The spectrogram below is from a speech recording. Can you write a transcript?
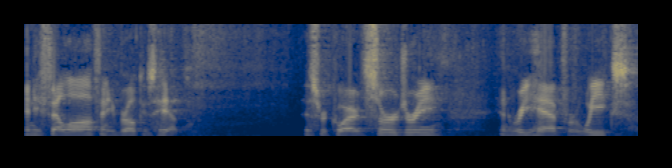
And he fell off and he broke his hip. This required surgery and rehab for weeks.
